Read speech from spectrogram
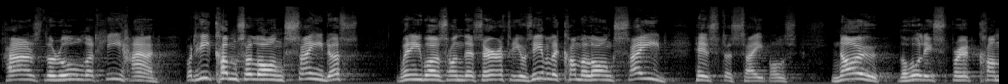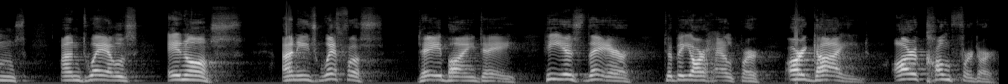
has the role that he had. But he comes alongside us. When he was on this earth, he was able to come alongside his disciples. Now the Holy Spirit comes and dwells in us, and he's with us day by day. He is there to be our helper, our guide, our comforter,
